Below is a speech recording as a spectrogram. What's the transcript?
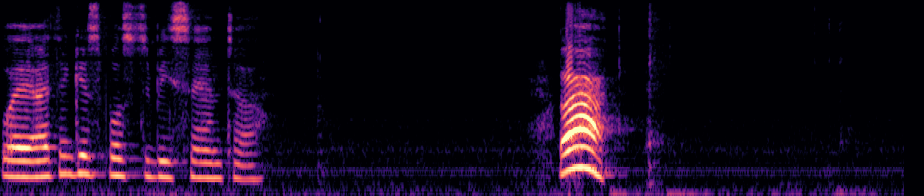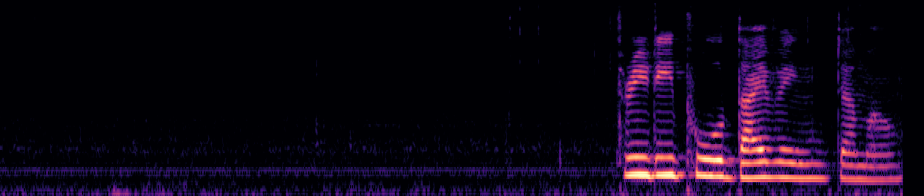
Wait, I think you're supposed to be Santa. Ah! Three D pool diving demo.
